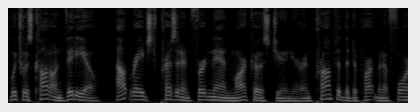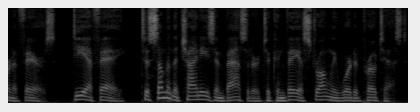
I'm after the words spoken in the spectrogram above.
which was caught on video, outraged President Ferdinand Marcos Jr. and prompted the Department of Foreign Affairs, DFA, to summon the Chinese ambassador to convey a strongly worded protest.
